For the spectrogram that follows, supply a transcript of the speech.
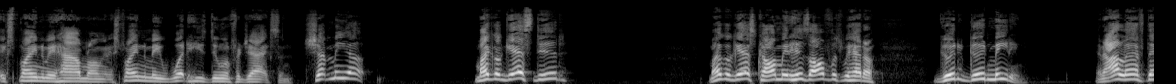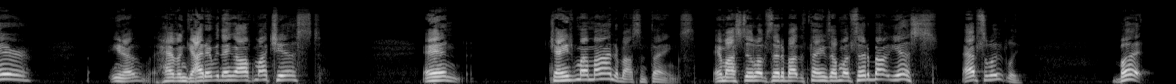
explain to me how I'm wrong and explain to me what he's doing for Jackson. Shut me up. Michael Guest did. Michael Guest called me to his office. We had a good, good meeting. And I left there, you know, having got everything off my chest and changed my mind about some things. Am I still upset about the things I'm upset about? Yes, absolutely. But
